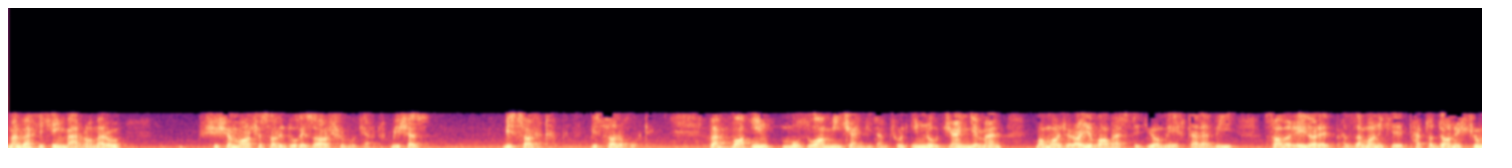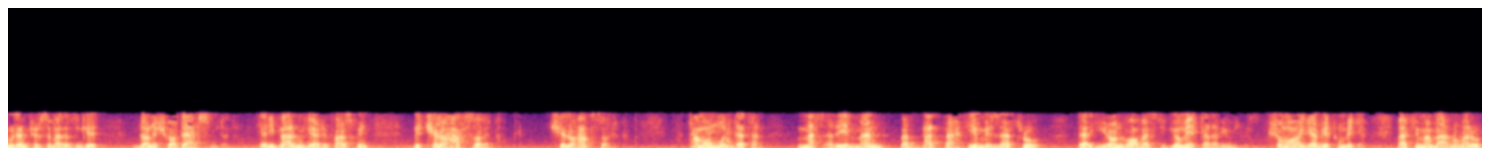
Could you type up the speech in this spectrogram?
من وقتی که این برنامه رو 6 مارچ سال 2000 شروع کردم بیش از 20 سال قبل 20 سال خورده. و با این موضوع می جنگیدم چون این نوع جنگ من با ماجرای وابستگی و مهرطلبی سابقه داره. از زمانی که حتی دانشجو بودم چرا بعد از اینکه دانشگاه درس می‌دادم. یعنی برمیگرده فرض کنید به 47 سال قبل. 47 سال قبل. تمام مدتم مسئله من و بدبختی ملت رو در ایران وابستگی و مهرطلبی می‌دونم شما اگر بهتون بگم وقتی من برنامه رو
